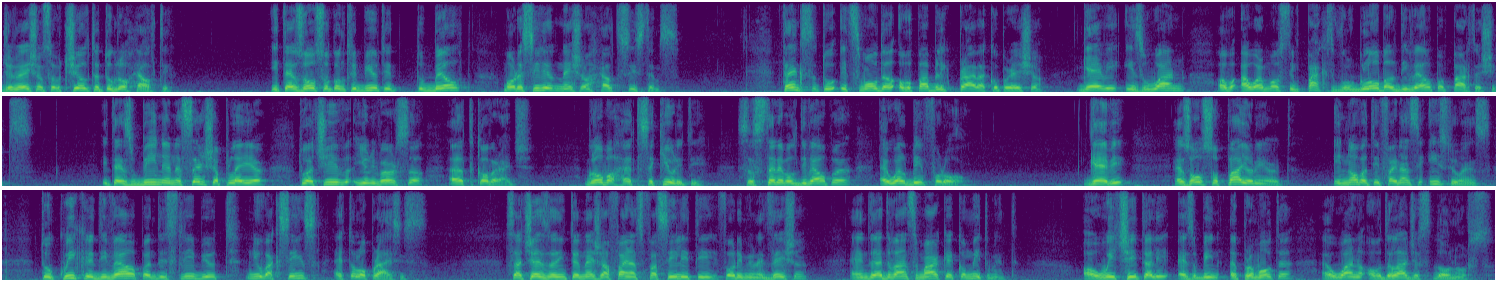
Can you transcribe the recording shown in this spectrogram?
generations of children to grow healthy. It has also contributed to build more resilient national health systems. Thanks to its model of public-private cooperation, Gavi is one of our most impactful global developer partnerships. It has been an essential player to achieve universal health coverage, global health security, sustainable development, and well-being for all. Gavi has also pioneered innovative financing instruments to quickly develop and distribute new vaccines at low prices, such as the International Finance Facility for Immunization and the Advanced Market Commitment, of which Italy has been a promoter and one of the largest donors.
